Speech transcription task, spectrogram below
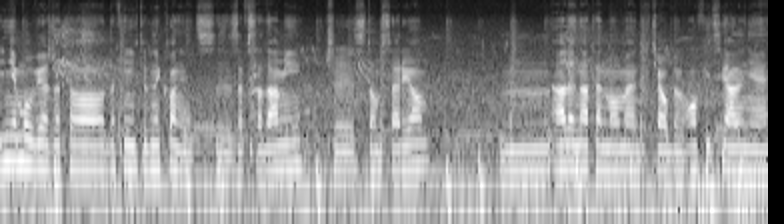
I nie mówię, że to definitywny koniec ze wsadami czy z tą serią, Mm, ale na ten moment chciałbym oficjalnie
